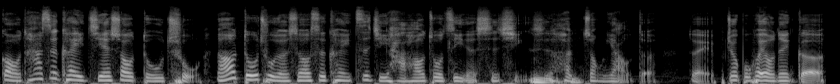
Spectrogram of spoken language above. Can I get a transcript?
狗它是可以接受独处，然后独处的时候是可以自己好好做自己的事情，嗯是很重要的。对，就不会有那个。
